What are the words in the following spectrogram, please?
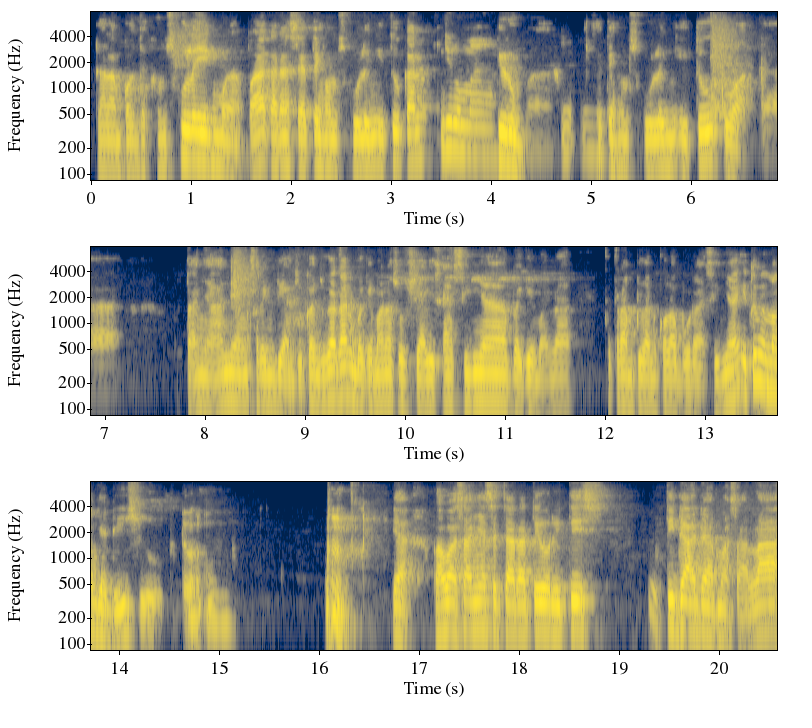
dalam konteks homeschooling. Mengapa? Karena setting homeschooling itu kan di rumah. di rumah. Mm-mm. Setting homeschooling itu keluarga. Pertanyaan yang sering diajukan juga kan bagaimana sosialisasinya, bagaimana keterampilan kolaborasinya itu memang jadi isu, betul. Mm-mm. Bahwasanya secara teoritis tidak ada masalah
